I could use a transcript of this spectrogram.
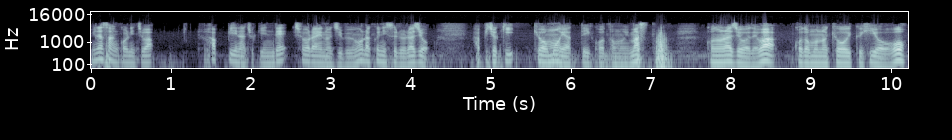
皆さんこんにちは。ハッピーな貯金で将来の自分を楽にするラジオ。ハッピチョキ今日もやっていこうと思います。このラジオでは子供の教育費用を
